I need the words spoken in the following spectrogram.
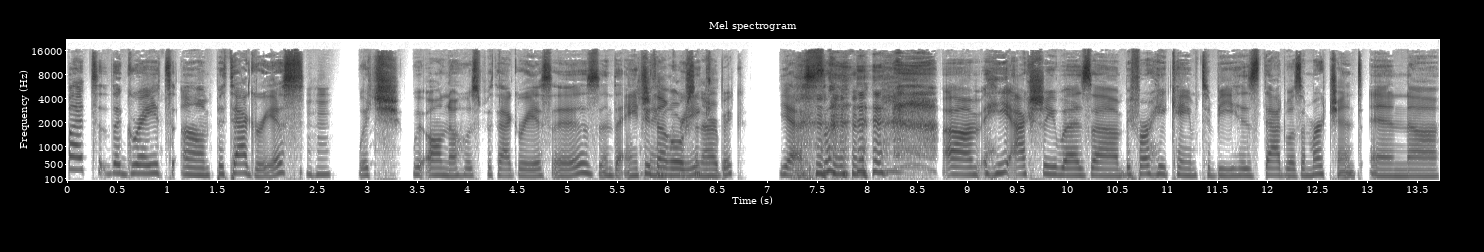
but the great um, Pythagoras, Mm-hmm. which we all know who Pythagoras is in the ancient Pythagoras Greek. in Arabic. Yes. um, he actually was, uh, before he came to be, his dad was a merchant in uh,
